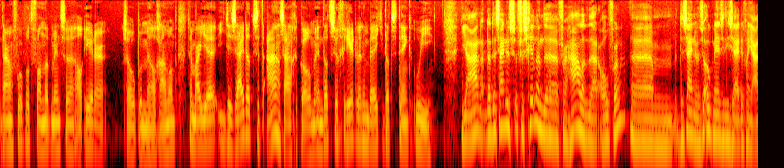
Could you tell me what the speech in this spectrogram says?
daar een voorbeeld van dat mensen al eerder zo op een mel gaan? Want zeg maar, je, je zei dat ze het aan zagen komen. En dat suggereerde wel een beetje dat ze denken, oei. Ja, nou, er zijn dus verschillende verhalen daarover. Ehm, er zijn dus ook mensen die zeiden van ja,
